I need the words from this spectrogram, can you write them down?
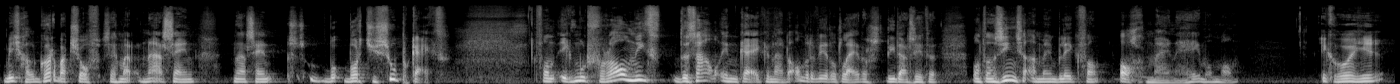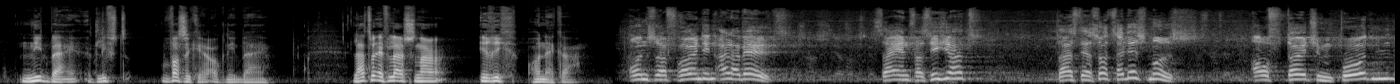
Michail Gorbachev zeg maar, naar, zijn, naar zijn bordje soep kijkt. Van ik moet vooral niet de zaal inkijken naar de andere wereldleiders die daar zitten. Want dan zien ze aan mijn blik van, och mijn hemelman. Ik hoor hier niet bij. Het liefst was ik er ook niet bij. Laten we even luisteren naar Erich Honecker. Onze Freund in aller Welt seien versichert, dass der Sozialismus auf deutschem Boden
